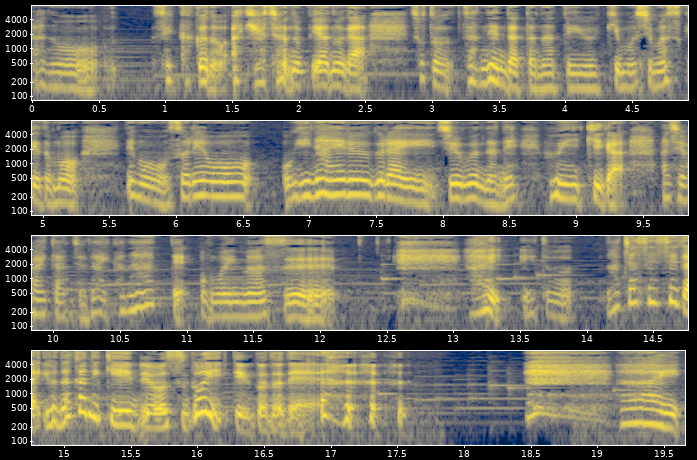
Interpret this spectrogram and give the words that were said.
あの、せっかくのあきおちゃんのピアノがちょっと残念だったなっていう気もしますけども、でもそれを補えるぐらい十分なね、雰囲気が味わえたんじゃないかなって思います。はい。えっ、ー、と、なーちゃん先生が夜中に消えるよ、すごいっていうことで。はい。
